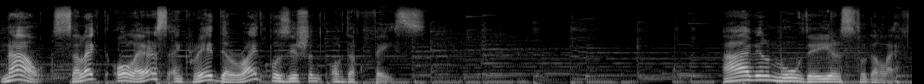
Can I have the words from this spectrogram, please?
Now select all layers and create the right position of the face. I will move the ears to the left.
